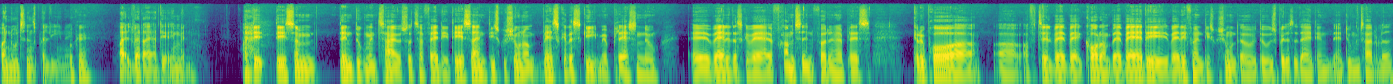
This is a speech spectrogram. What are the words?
fra nutidens Berlin. Ikke? Okay. Og alt, hvad der er derimellem. Og det, det, som den dokumentar jo så tager fat i, det er så en diskussion om, hvad skal der ske med pladsen nu? Øh, hvad er det, der skal være fremtiden for den her plads? Kan du prøve at, at, at fortælle hvad, hvad, kort om, hvad, hvad, er det, hvad er det for en diskussion, der, der udspiller sig der i den uh, dokumentar, du lavede?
